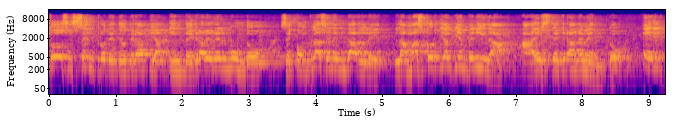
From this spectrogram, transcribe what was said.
todos sus centros de teoterapia integral en el mundo se complacen en darle la más cordial bienvenida a este gran evento, el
